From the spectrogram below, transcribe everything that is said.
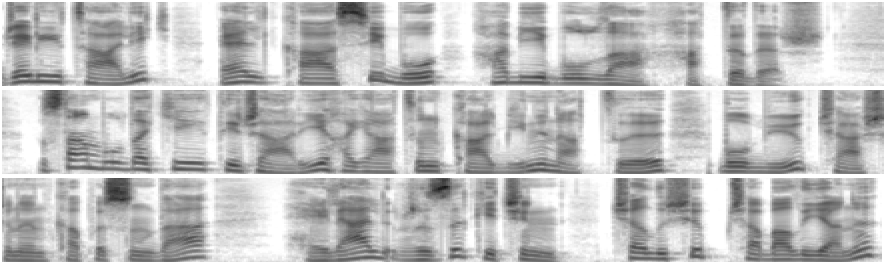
Celi Talik El Kasibu Habibullah hattıdır. İstanbul'daki ticari hayatın kalbinin attığı bu büyük çarşının kapısında helal rızık için çalışıp çabalayanı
